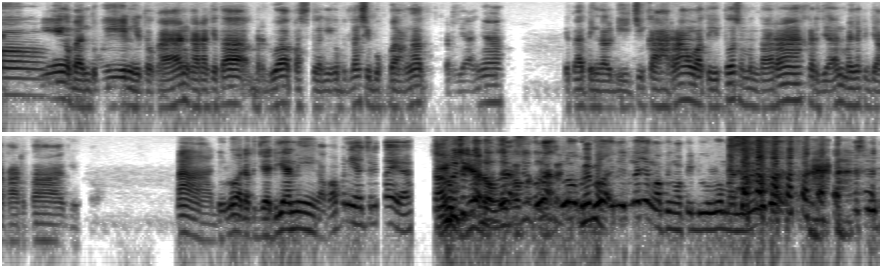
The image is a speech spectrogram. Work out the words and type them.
Oh. ini ngebantuin gitu kan karena kita berdua pas lagi kebetulan sibuk banget kerjanya kita tinggal di Cikarang waktu itu sementara kerjaan banyak di Jakarta gitu Nah, dulu ada kejadian nih, nggak apa-apa nih ya cerita ya. Sambil Yuk, cerita iya dong. dong, Sambil apa-apa. cerita. Enggak, lu Bremo. gua ini dulu aja ngopi-ngopi dulu, mandi dulu gua. SPP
